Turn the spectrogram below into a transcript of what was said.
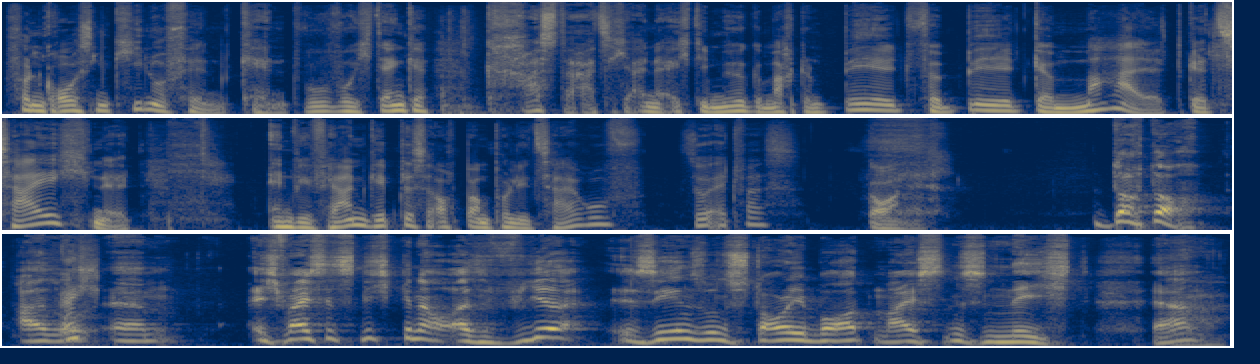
von großen Kinofilmen kennt, wo, wo ich denke, krass, da hat sich einer echt die Mühe gemacht und Bild für Bild gemalt, gezeichnet. Inwiefern gibt es auch beim Polizeiruf so etwas? Gar nicht. Doch, doch. Also, Echt? ähm, ich weiß jetzt nicht genau. Also, wir sehen so ein Storyboard meistens nicht. Ja?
